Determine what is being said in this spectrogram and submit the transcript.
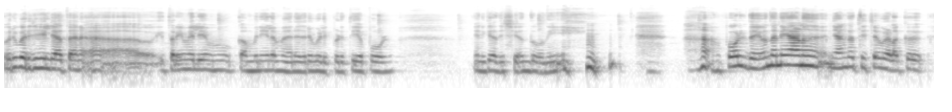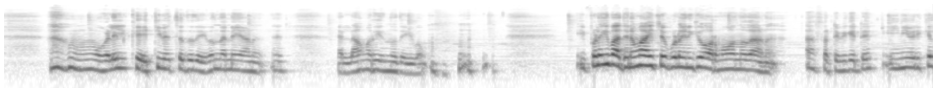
ഒരു പരിചയമില്ലാത്ത ഇത്രയും വലിയ കമ്പനിയിലെ മാനേജറെ വെളിപ്പെടുത്തിയപ്പോൾ എനിക്ക് അതിശയം തോന്നി. അപ്പോൾ ദൈവം തന്നെയാണ് ഞാൻ കത്തിച്ച വിളക്ക് മുകളിൽ കയറ്റി വെച്ചത് ദൈവം തന്നെയാണ്. എല്ലാം അറിയുന്ന ദൈവം. ഇപ്പോൾ ഈ വചനം വായിച്ചപ്പോൾ എനിക്ക് ഓർമ്മ വന്നതാണ്. ആ സർട്ടിഫിക്കറ്റ് ഇനി ഒരിക്കൽ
